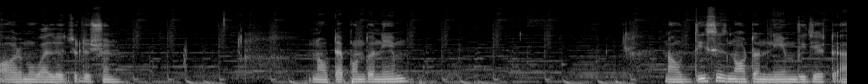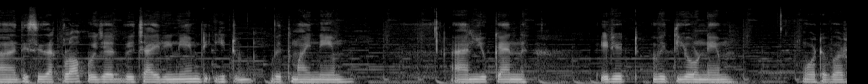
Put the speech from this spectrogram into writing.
or mobile resolution. Now tap on the name. Now this is not a name widget. Uh, this is a clock widget which i renamed it with my name. And you can edit with your name whatever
